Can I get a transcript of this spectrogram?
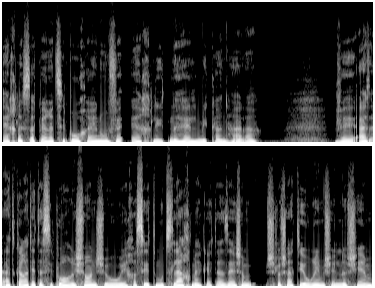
איך לספר את סיפור חיינו ואיך להתנהל מכאן הלאה. ואת קראת את הסיפור הראשון, שהוא יחסית מוצלח מהקטע הזה, יש שם שלושה תיאורים של נשים.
